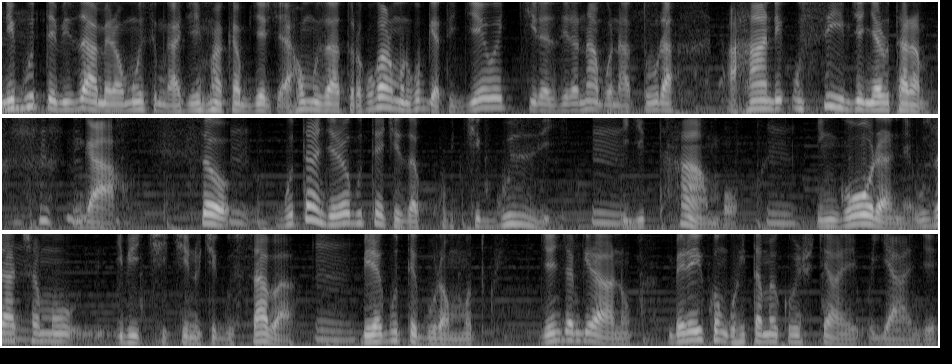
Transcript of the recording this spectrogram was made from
Ni gute bizamera umunsi mwagiye impaka mu byerekeranye aho muzatura? Kuko hari umuntu ukubwira ati jyewe kirazira ntabwo natura ahandi usibye nyarutarama. Ngaho. So gutangira rero gutekereza ku kiguzi. Igitambo. Mm. ingorane. Uzacamo ibi iki kintu kigusaba Mm. biragutegura mu mutwe. Njya mbwira abantu mbere y'uko nguhitamo kuba inshuti yanjye-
